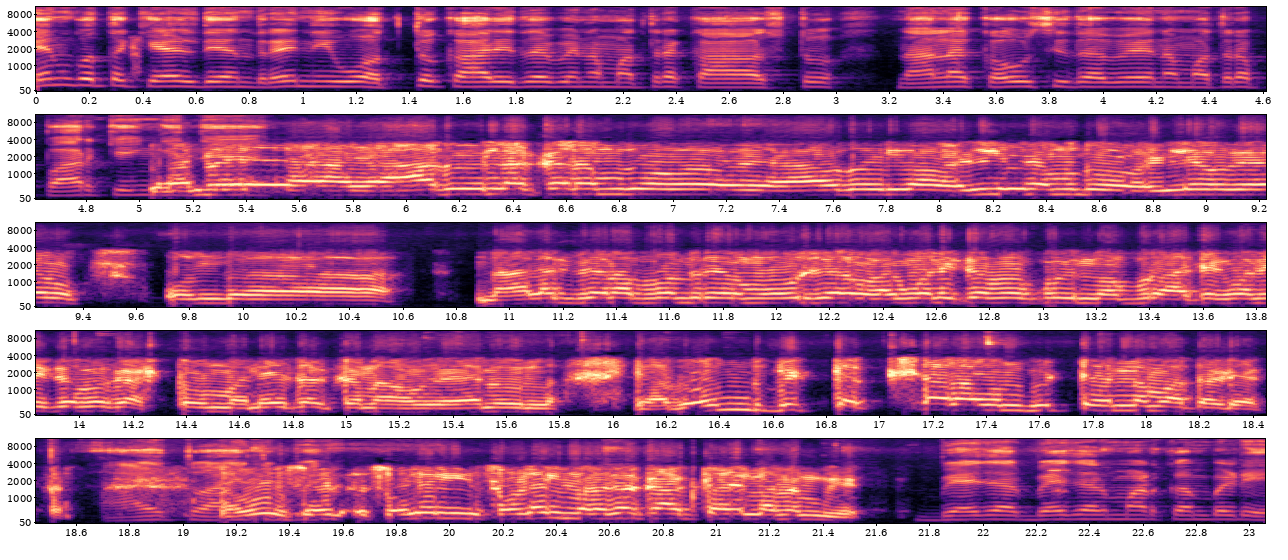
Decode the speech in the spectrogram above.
ಏನ್ ಗೊತ್ತಾ ಕೇಳ್ದೆ ಅಂದ್ರೆ ನೀವು ಹತ್ತು ಕಾರ್ ಇದಾವೆ ನಮ್ಮ ಹತ್ರ ಕಾ ಅಷ್ಟು ನಾಲ್ಕು ಹೌಸ್ ಇದಾವೆ ನಮ್ಮ ಹತ್ರ ಪಾರ್ಕಿಂಗ್ ಇದೆ. ಯಾವ್ದು ಇಲ್ಲ ಅಕ್ಕ ನಮ್ದು ಯಾವ್ದು ಇಲ್ಲ ಹಳ್ಳಿ ನಮ್ದು. ಹಳ್ಳಿ ಒಂದ್ ನಾಲ್ಕ್ ಜನ ಬಂದ್ರೆ ಮೂರ್ ಜನ ಒಳಗ್ ಮನಿಕೋಬೇಕು ಇನ್ನೊಬ್ರು ಆಟಕ್ ಮನಿಕೋಬೇಕು ಅಷ್ಟು ಮನೆ ತಕ್ಕ ನಾವು ಏನೂ ಇಲ್ಲ. ಅದೊಂದ್ ಬಿಟ್ಟು ಅಕ್ಷರ ಒಂದ್ ಬಿಟ್ಟು ಎನ್ನ ಮಾತಾಡಿ ಅಕ್ಕ. ಆಯ್ತು ನಾವು ಆಯ್ತು. ಸೊಳ್ಳೆಲ್ ಸೊಳ್ಳೆಲ್ ಮಲಗಕ್ ಆಗ್ತಾ ಇಲ್ಲ ನಮ್ಗೆ. ಬೇಜಾರ್ ಬೇಜಾರ್ ಮಾಡ್ಕೊಂಬೇಡಿ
